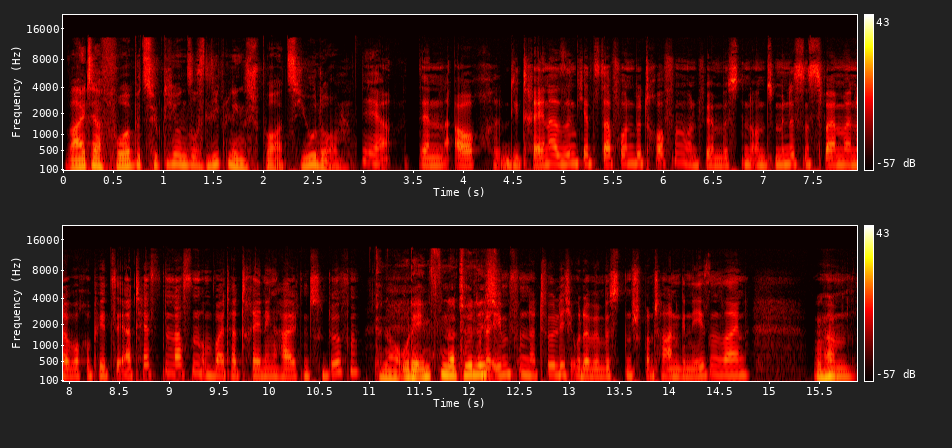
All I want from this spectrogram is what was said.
weiter vor bezüglich unseres Lieblingssports, Judo. Ja, denn auch die Trainer sind jetzt davon betroffen und wir müssten uns mindestens zweimal in der Woche PCR testen lassen, um weiter Training halten zu dürfen. Genau, oder impfen natürlich. Oder impfen natürlich, oder wir müssten spontan genesen sein. Mhm. Ähm,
